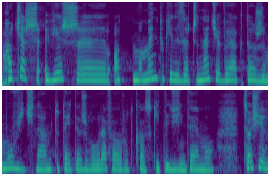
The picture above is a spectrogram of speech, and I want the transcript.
Chociaż wiesz, e, od momentu, kiedy zaczynacie wy aktorzy mówić nam, tutaj też był Rafał Rutkowski tydzień temu, co się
